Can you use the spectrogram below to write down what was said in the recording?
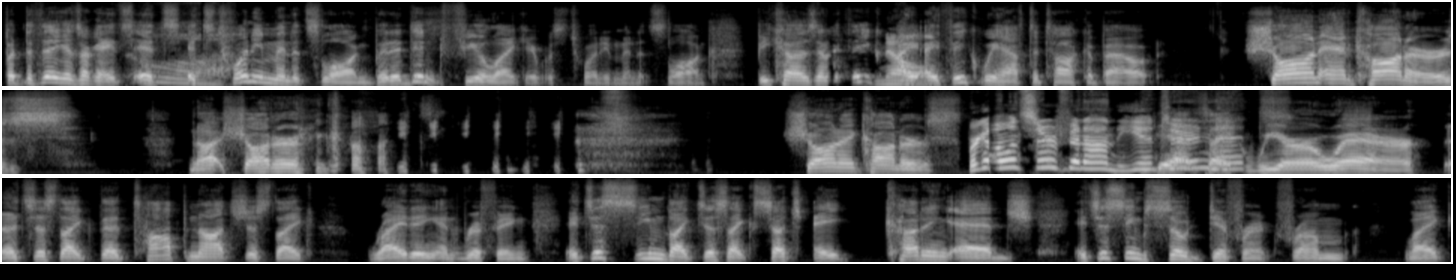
But the thing is, okay, it's it's it's twenty minutes long, but it didn't feel like it was twenty minutes long because, and I think No. I, I think we have to talk about Sean and Conor's, not Sean and Sean and Conor's. we're going surfing on the Yeah, internet. it's like we are aware. It's just like the top notch, just like writing and riffing. It just seemed like just like such a cutting edge. It just seems so different from like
